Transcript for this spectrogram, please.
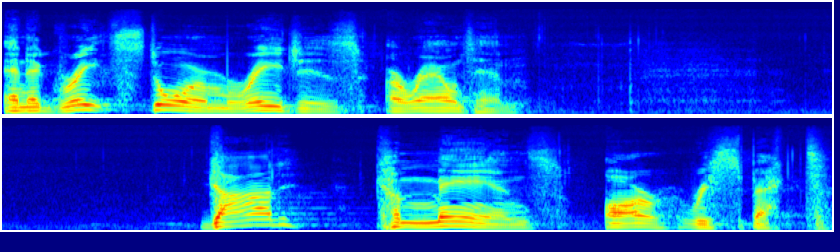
and a great storm rages around him. God commands our respect.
